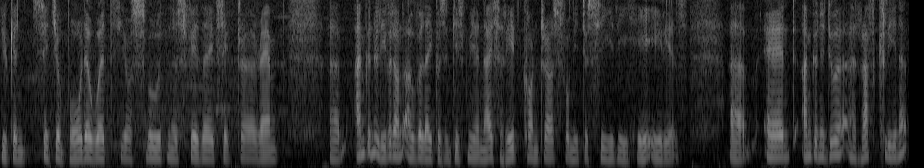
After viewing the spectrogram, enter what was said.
You can set your border width, your smoothness, feather, etc., ramp. Um, I'm going to leave it on overlay because it gives me a nice red contrast for me to see the hair areas. Um, and I'm going to do a, a rough cleanup.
